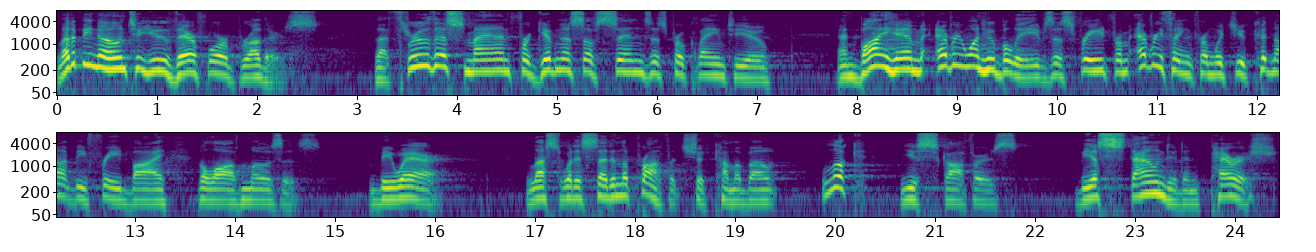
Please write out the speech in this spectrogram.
Let it be known to you, therefore, brothers, that through this man forgiveness of sins is proclaimed to you, and by him everyone who believes is freed from everything from which you could not be freed by the law of Moses. Beware, lest what is said in the prophets should come about. Look, you scoffers, be astounded and perish,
